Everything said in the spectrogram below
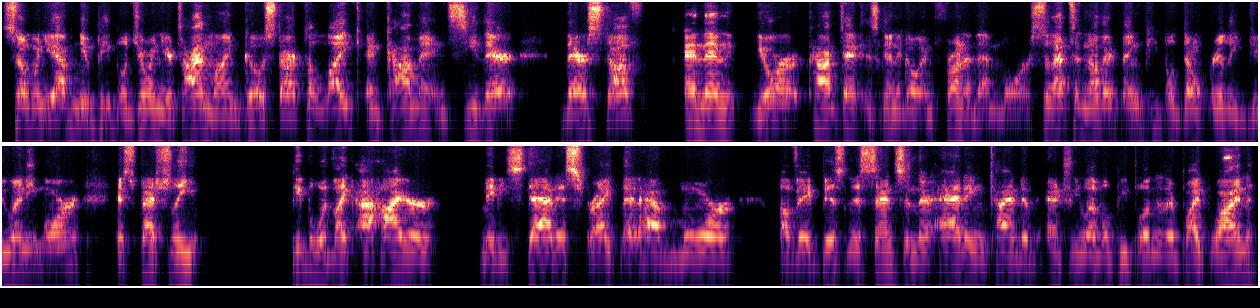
So when you have new people join your timeline, go start to like and comment and see their their stuff. And then your content is going to go in front of them more. So that's another thing people don't really do anymore, especially people with like a higher maybe status, right? That have more of a business sense and they're adding kind of entry level people into their pipeline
